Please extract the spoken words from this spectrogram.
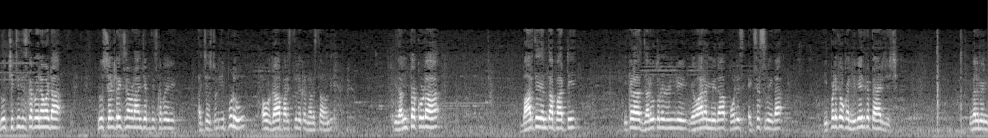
నువ్వు చిట్టి తీసుకుపోయినవాడ నువ్వు షెల్టర్ ఇచ్చినవాడా అని చెప్పి తీసుకుపోయి వచ్చేస్తుండే ఇప్పుడు ఒక గా పరిస్థితులు ఇక్కడ నడుస్తూ ఉంది. ఇదంతా కూడా భారతీయ జనతా పార్టీ ఇక్కడ జరుగుతున్నటువంటి వ్యవహారం మీద పోలీస్ ఎక్సెస్ మీద ఇప్పటికే ఒక నివేదిక తయారు చేసి ఇవాళ మేము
